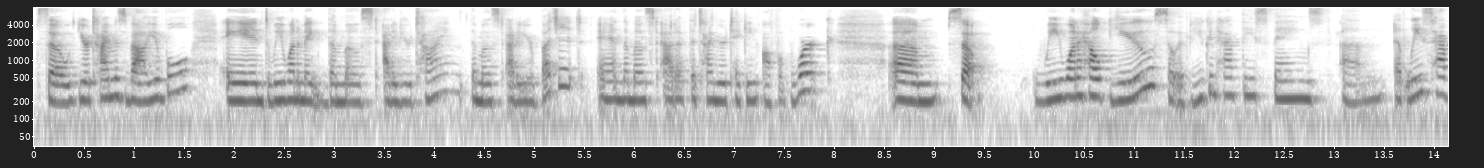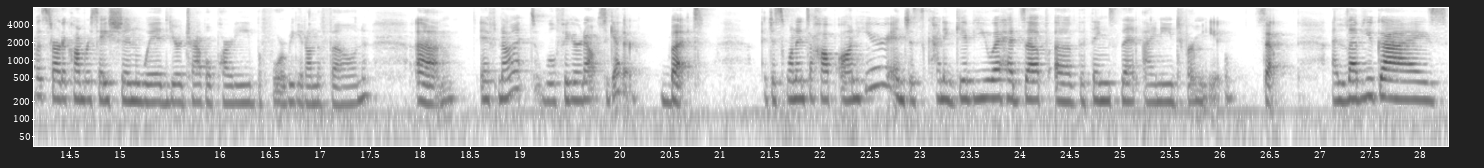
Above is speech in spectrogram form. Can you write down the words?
So your time is valuable and we want to make the most out of your time, the most out of your budget, and the most out of the time you're taking off of work. Um, so we want to help you. So if you can have these things, um, at least have a start a conversation with your travel party before we get on the phone. Um, if not, we'll figure it out together. But I just wanted to hop on here and just kind of give you a heads up of the things that I need from you. So I love you guys.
